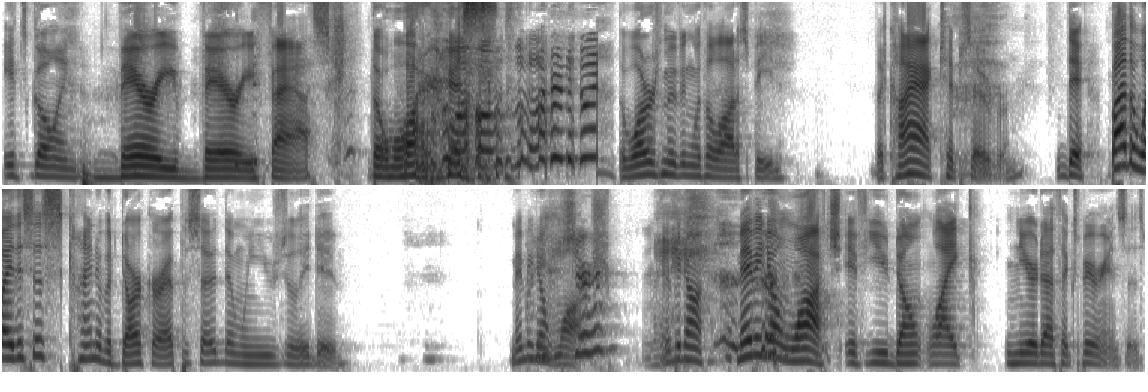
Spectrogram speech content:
it's going very very fast. The water is what was the water doing? the water's moving with a lot of speed. The kayak tips over. The- by the way, this is kind of a darker episode than we usually do. Maybe don't you watch. sure? Maybe don't. Maybe don't watch if you don't like near-death experiences.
